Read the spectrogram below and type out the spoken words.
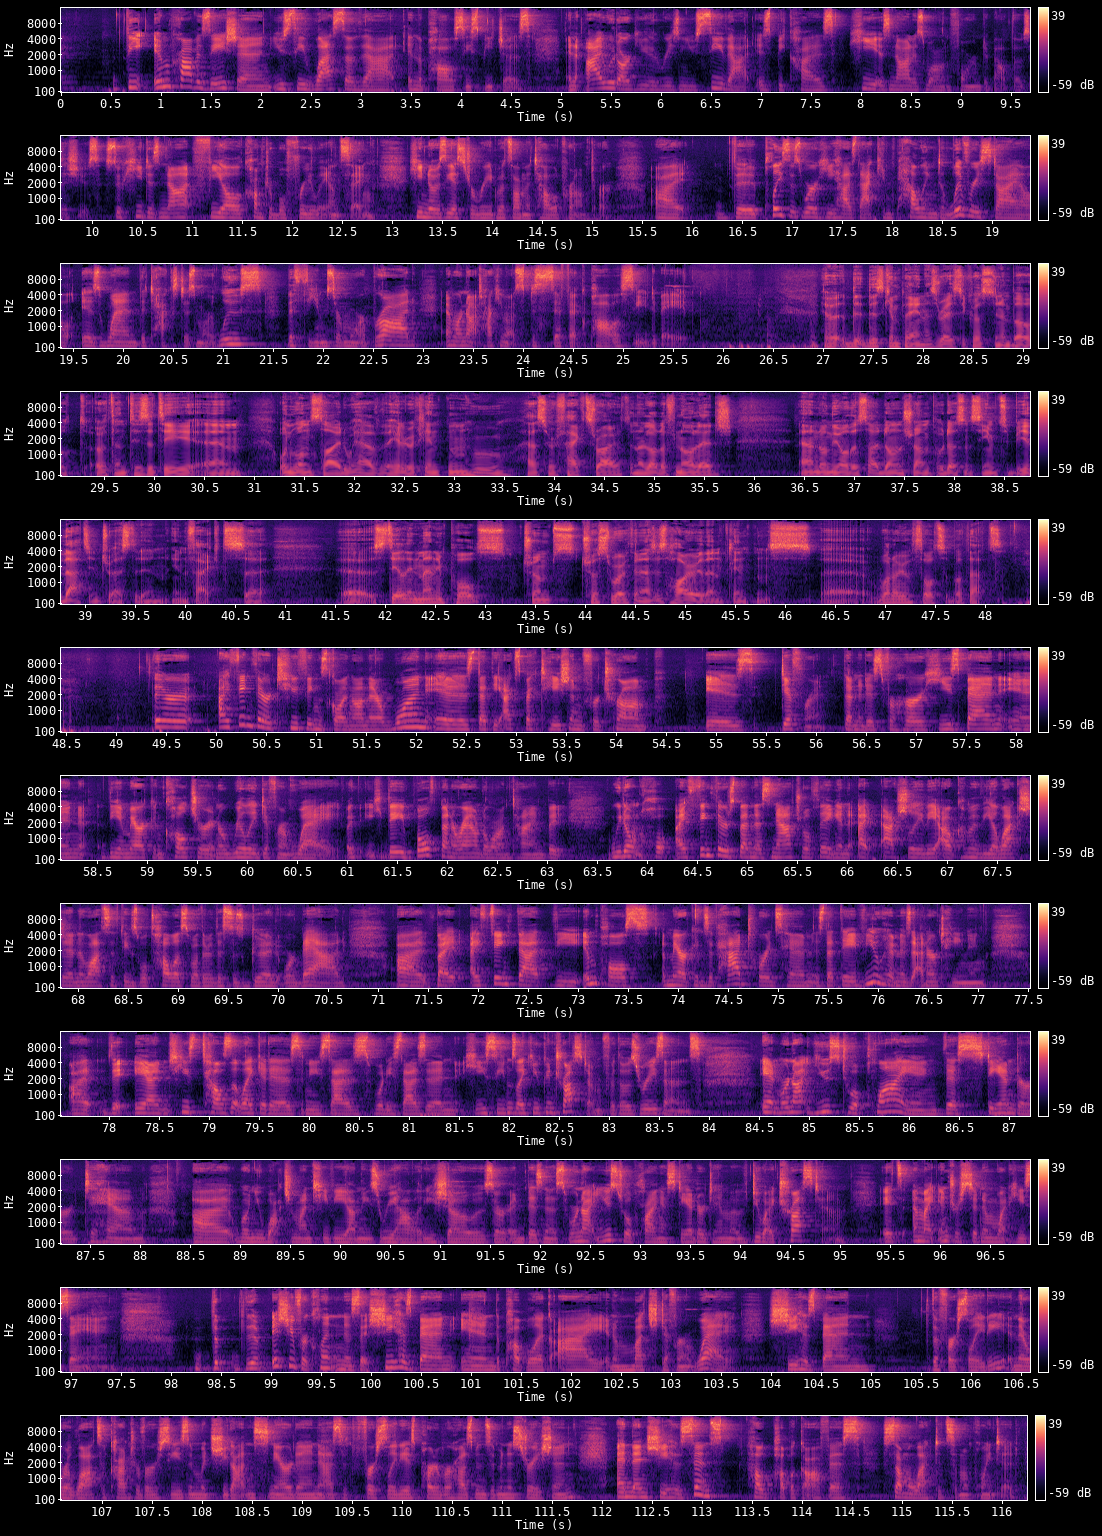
the improvisation you see less of that in the policy speeches. And i would argue the reason you see that is because he is not as well informed about those issues. So he does not feel comfortable freelancing. He knows he has to read what's on the teleprompter. Uh, the places where he has that compelling delivery style is when the text is more loose, the themes are more broad, and we're not talking about specific policy debate. Yeah, this campaign has raised the question about authenticity. Um, on one side, we have Hillary Clinton, who has her facts right and a lot of knowledge. And on the other side, Donald Trump, who doesn't seem to be that interested in, in facts. Uh, uh, still, in many polls, Trump's trustworthiness is higher than Clinton's. Uh, what are your thoughts about that? There, I think there are two things going on there. One is that the expectation for Trump is different than it is for her. He's been in the American culture in a really different way. They've both been around a long time, but we don't i think there's been this natural thing and I, actually the outcome of the election and lots of things will tell us whether this is good or bad uh, but i think that the impulse americans have had towards him is that they view him as entertaining uh, the, and he tells it like it is and he says what he says and he seems like you can trust him for those reasons and we're not used to applying this standard to him uh, when you watch him on TV on these reality shows or in business. We're not used to applying a standard to him of do I trust him? It's am I interested in what he's saying? The, the issue for Clinton is that she has been in the public eye in a much different way. She has been the first lady, and there were lots of controversies in which she got ensnared in as the first lady as part of her husband's administration. And then she has since held public office, some elected, some appointed.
